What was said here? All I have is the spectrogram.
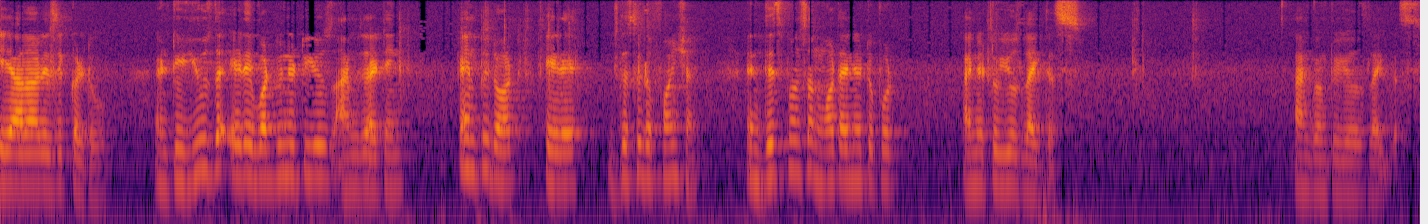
arr is equal to and to use the array what we need to use i'm writing np dot array this is the function. In this function what I need to put I need to use like this. I'm going to use like this.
